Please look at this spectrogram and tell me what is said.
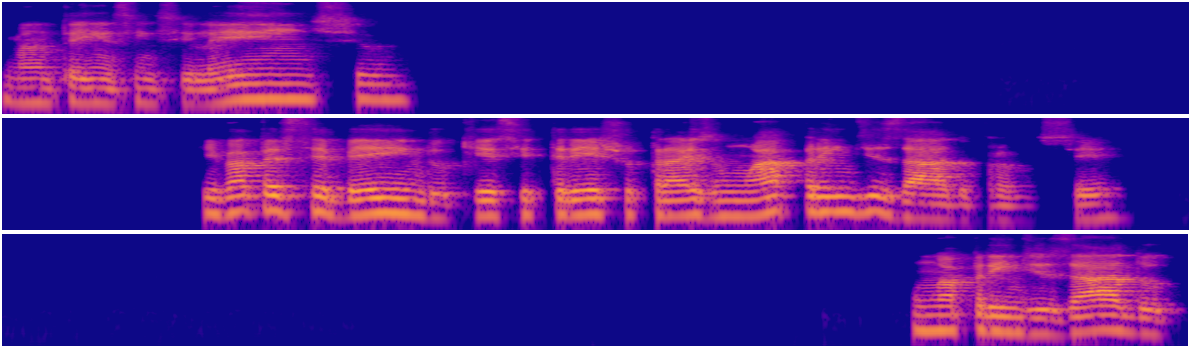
Mantenha-se em silêncio. E vá percebendo que esse trecho traz um aprendizado para você. Um aprendizado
